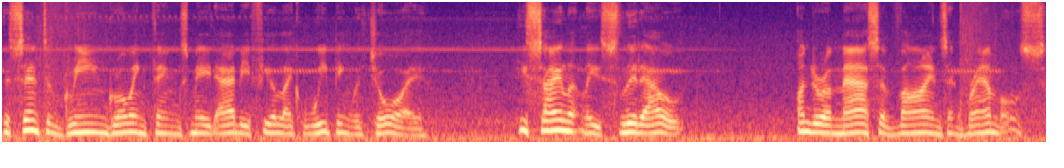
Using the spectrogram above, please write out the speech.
The scent of green growing things made Abby feel like weeping with joy. He silently slid out under a mass of vines and brambles,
